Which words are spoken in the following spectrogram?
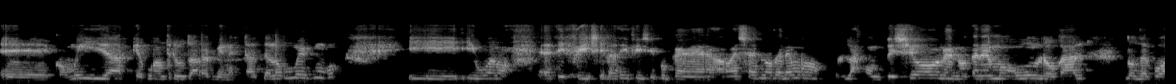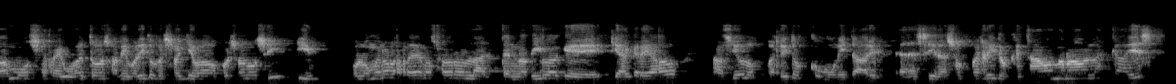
eh, comida, que puedan tributar el bienestar de los mismos. Y, y, bueno, es difícil, es difícil porque a veces no tenemos las condiciones, no tenemos un local donde podamos recoger todos esos animalitos que son llevados por Sonosí y por lo menos la red de nosotros, la alternativa que, que ha creado han sido los perritos comunitarios, es decir, esos perritos que están abandonados en las calles,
